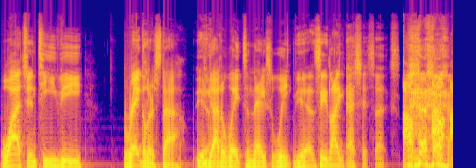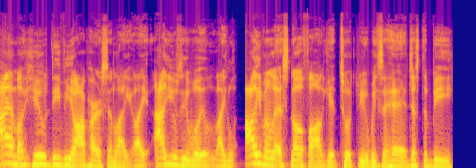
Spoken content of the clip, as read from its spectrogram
watching TV regular style. Yeah. You got to wait till next week. Yeah, see, like That shit sucks. I'm, I, I am a huge DVR person. Like, like I usually will. Like, I'll even let Snowfall get two or three weeks ahead just to be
